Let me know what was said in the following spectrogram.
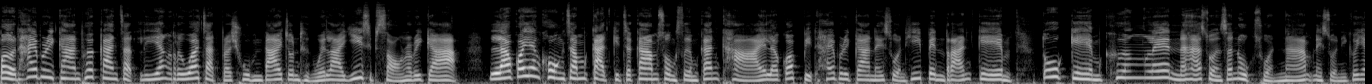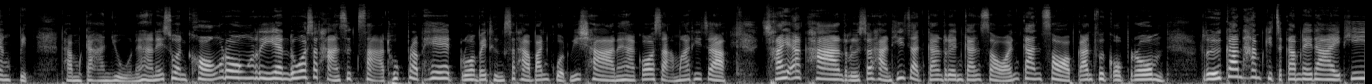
เปิดให้บริการเพื่อการจัดเลี้ยง หรือว่าจัดประชุมได้จนถึงเวลา 22 นาฬิกา แล้วก็ยังคงจำกัดกิจกรรมส่งเสริมการขาย แล้วก็ปิดให้บริการในส่วนที่เป็นร้านเกม ตู้เกมเครื่องเล่นนะคะส่วนสนุกส่วนน้ำในส่วนนี้ก็ยังปิดทำการอยู่นะคะในส่วนของโรงเรียนหรือว่าสถานศึกษาทุกประเภท รวมไปถึงสถาบันกวดวิชานะคะก็สามารถที่จะใช้อาคารหรือสถานที่จัดการเรียนการสอน การสอบ การฝึกอบรม หรือการทำกิจกรรมใด ๆ ที่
